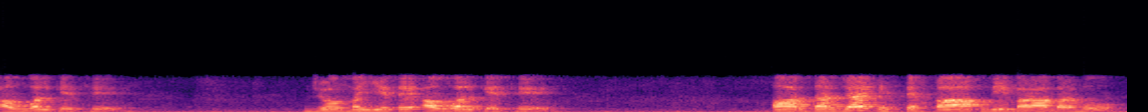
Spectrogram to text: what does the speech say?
اول کے تھے۔ جو میت اول کے تھے۔ اور درجہ استحقاق بھی برابر ہو۔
